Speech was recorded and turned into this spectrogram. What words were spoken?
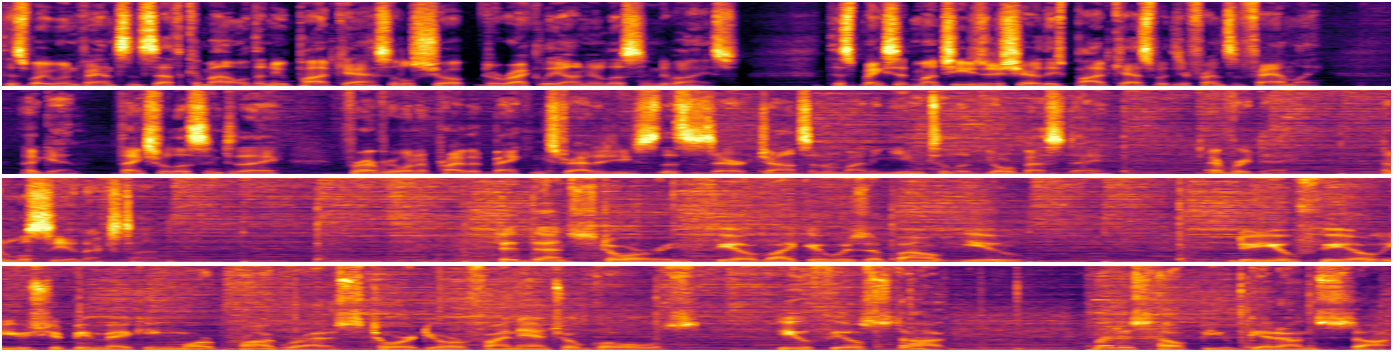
This way, when Vance and Seth come out with a new podcast, it'll show up directly on your listening device. This makes it much easier to share these podcasts with your friends and family. Again, thanks for listening today. For everyone at Private Banking Strategies, this is Eric Johnson reminding you to live your best day every day. And we'll see you next time. Did that story feel like it was about you? Do you feel you should be making more progress toward your financial goals? Do you feel stuck? Let us help you get unstuck.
